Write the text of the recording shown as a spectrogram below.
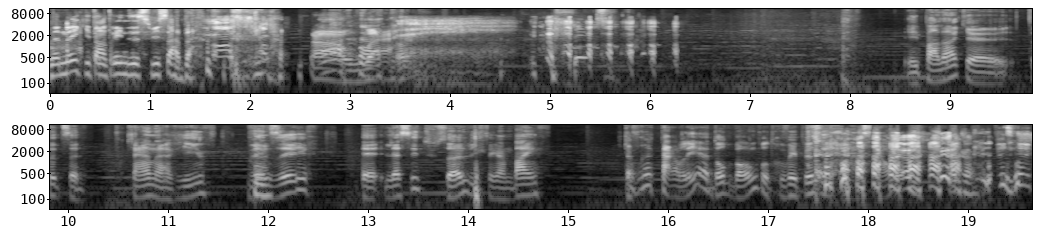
Le nain qui est en train d'essuyer sa barbe. Ah ouais! Et pendant que toute cette canne arrive, Venzir est laissé tout seul, il était comme ben. Je devrais parler à d'autres mondes pour trouver plus d'informations. Puis,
